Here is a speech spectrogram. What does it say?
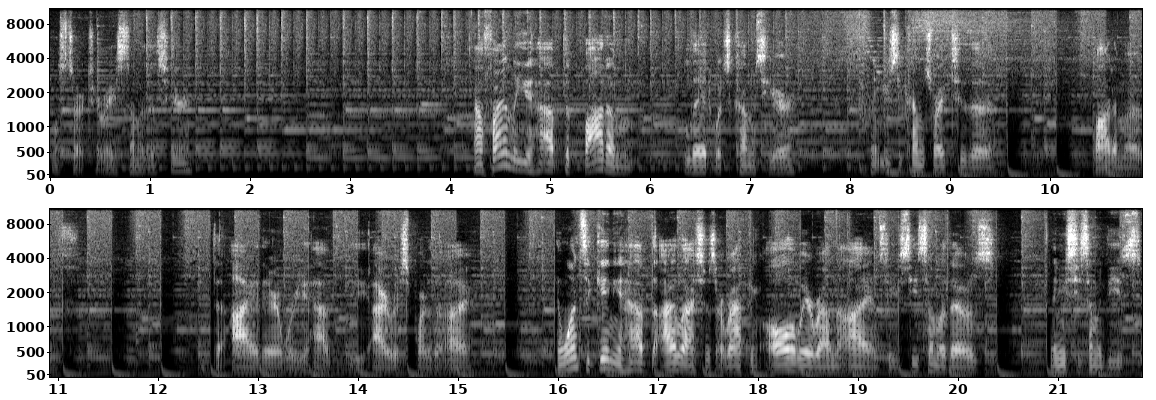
We'll start to erase some of this here. Now finally you have the bottom lid which comes here. And it usually comes right to the bottom of the eye there where you have the iris part of the eye. And once again, you have the eyelashes are wrapping all the way around the eye, and so you see some of those. Then you see some of these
